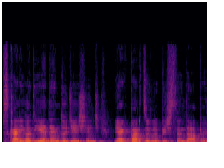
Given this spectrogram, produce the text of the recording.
w skali od 1 do 10, jak bardzo lubisz stand-upy?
